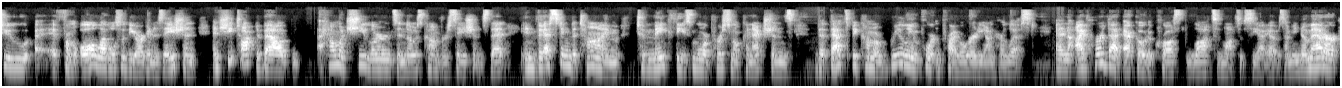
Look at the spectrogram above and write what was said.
to, uh, from all levels of the organization. And she talked about how much she learns in those conversations that investing the time to make these more personal connections that that's become a really important priority on her list and i've heard that echoed across lots and lots of cios i mean no matter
